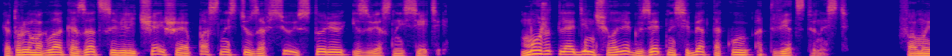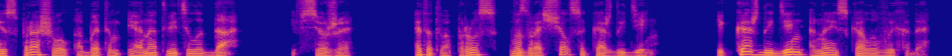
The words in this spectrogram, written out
которая могла оказаться величайшей опасностью за всю историю известной сети. Может ли один человек взять на себя такую ответственность? Фома ее спрашивал об этом, и она ответила «да». И все же этот вопрос возвращался каждый день. И каждый день она искала выхода.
